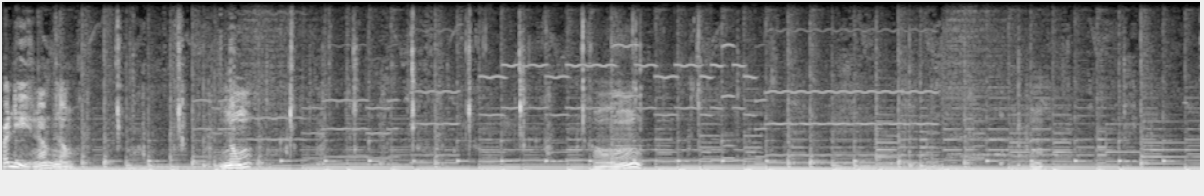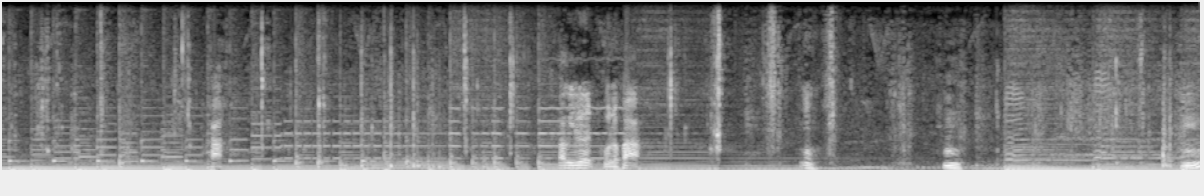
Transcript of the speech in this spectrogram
ก็ดีนะน้องนุ่มอืมอืมผักผักเลิศโหระพาอืมอืมอืม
